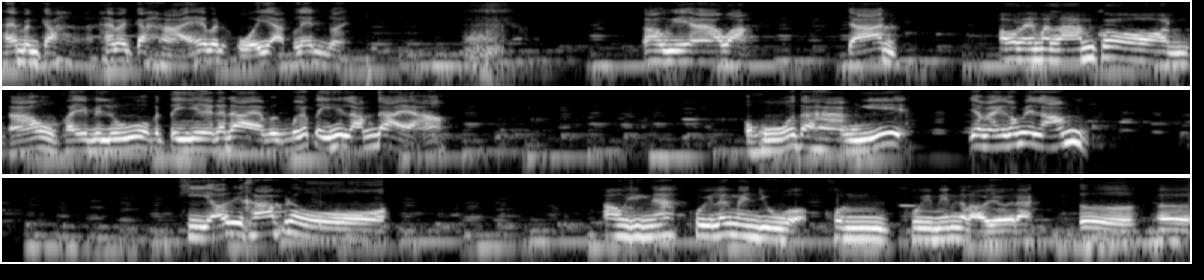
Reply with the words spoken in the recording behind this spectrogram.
ให้มันกระให้มันกระหายให้มันโหยอยากเล่นหน่อยเอา VR ว่ะ จาน เอาอะไรมาล้ำก่อน เอาใครจะไปรู้มันตียังไงก็ได้อะมันมันก็ตีให้ล้ำได้อะเอาโอ้โห แต่ห่างงี้ ยังไงก็ไม่ล้ำเขียวดิครับโถ เอาจริงนะ คุยเรื่องแมนยูอะคนคุยเม้นต์กับเราเยอะนะ เออ เออ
